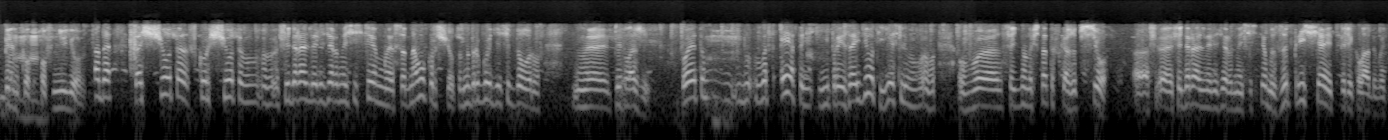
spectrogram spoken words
Bank of New York. Надо со счета, с курсчета Федеральной резервной системы с одного курсчета на другой 10 долларов э, переложить. Поэтому вот это не произойдет, если в, в Соединенных Штатах скажут все, э, э, Федеральная резервная система запрещает перекладывать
